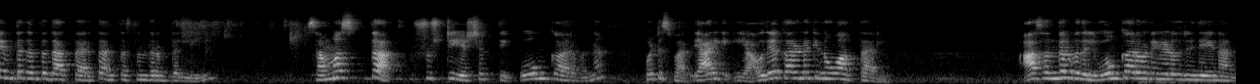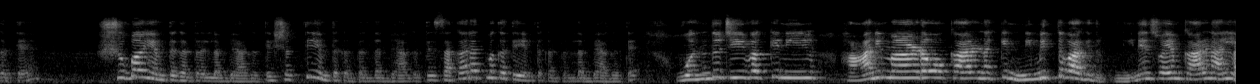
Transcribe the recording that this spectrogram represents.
ಎಂತಕ್ಕಂಥದ್ದು ಆಗ್ತಾ ಇರುತ್ತೆ, ಅಂತ ಸಂದರ್ಭದಲ್ಲಿ ಸಮಸ್ತ ಸೃಷ್ಟಿಯ ಶಕ್ತಿ, ಓಂಕಾರವನ್ನ ಪಠಿಸಬಾರ್ದು. ಯಾರಿಗೆ ಯಾವುದೇ ಕಾರಣಕ್ಕೆ ನೋವಾಗ್ತಾ ಇರಲಿ. ಆ ಸಂದರ್ಭದಲ್ಲಿ ಓಂಕಾರವನ್ನು ಹೇಳೋದ್ರಿಂದ ಏನಾಗುತ್ತೆ? ಶುಭ ಎಂತಕ್ಕಂಥದ್ದು ಲಭ್ಯ ಆಗುತ್ತೆ, ಶಕ್ತಿ ಎಂತಕ್ಕಂಥದ್ದು ಲಭ್ಯ ಆಗುತ್ತೆ, ಸಕಾರಾತ್ಮಕತೆ ಎಂತಕ್ಕಂಥದ್ದು ಲಭ್ಯ ಆಗುತ್ತೆ. ಒಂದು ಜೀವಕ್ಕೆ ನೀನು ಹಾನಿ ಮಾಡೋ ಕಾರಣಕ್ಕೆ ನಿಮಿತ್ತವಾಗಿದ್ರು. ನೀನೇನು ಸ್ವಯಂ ಕಾರಣ ಅಲ್ಲ.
